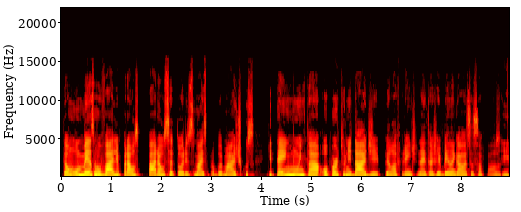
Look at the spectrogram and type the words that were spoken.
Então, o mesmo vale para os, para os setores mais problemáticos que tem muita oportunidade pela frente, né? Então achei bem legal essa sua fala. Sim.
